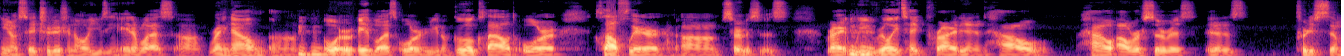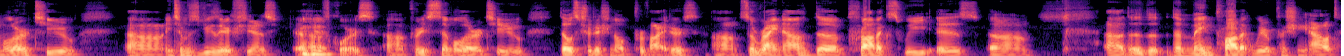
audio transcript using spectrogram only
you know, say traditional using AWS uh, right now, um, mm-hmm. or AWS, or you know, Google Cloud or Cloudflare um, services, right? Mm-hmm. We really take pride in how how our service is pretty similar to, uh, in terms of user experience, uh, mm-hmm. of course, uh, pretty similar to those traditional providers. Um, so right now, the product suite is. Uh, the, the, the main product we're pushing out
